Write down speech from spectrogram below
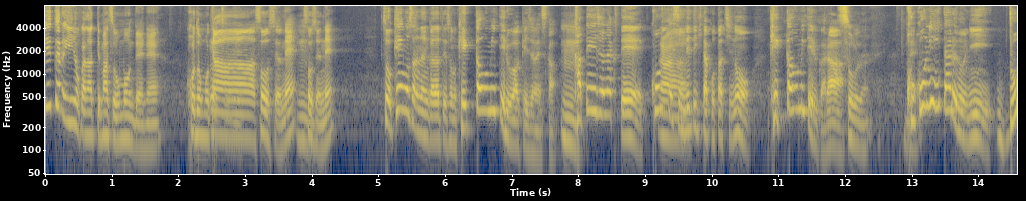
えたらいいのかなってまず思うんだよね。子供たちに。ああそうですよね、うん。そうですよね。そう健吾さんなんかだってその結果を見てるわけじゃないですか、うん。家庭じゃなくてコンテストに出てきた子たちの結果を見てるからそうだね。ここに至るのにどう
